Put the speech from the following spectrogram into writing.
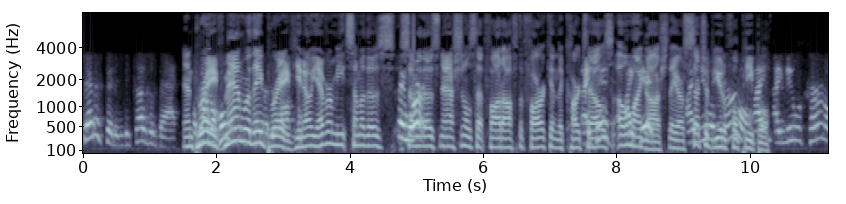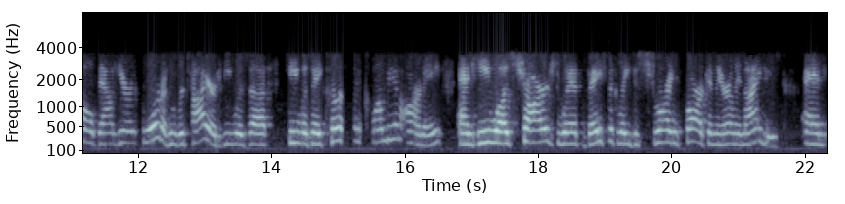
benefiting because of that. And the brave, man, were they brave? You know, you ever meet some of those They some were. of those nationals that fought off the FARC and the cartels? Oh I my did. gosh, they are such a beautiful colonel. people. I, I knew a colonel down here in Florida who retired. He was uh, he was a colonel in the Colombian Army, and he was charged with basically destroying FARC in the early '90s, and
